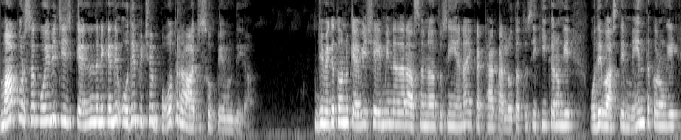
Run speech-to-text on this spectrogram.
ਮਹਾਂਪੁਰਸ਼ ਕੋਈ ਵੀ ਚੀਜ਼ ਕਹਿੰਦੇ ਹੁੰਦੇ ਨੇ, ਕਹਿੰਦੇ ਉਹਦੇ ਪਿੱਛੇ ਬਹੁਤ ਰਾਜ ਸੁਪੇ ਹੁੰਦੇ ਆ। ਜਿਵੇਂ ਕਿ ਤੁਹਾਨੂੰ ਕਿਹਾ ਵੀ 6 ਮਹੀਨੇ ਦਾ ਰਾਸ਼ਨ ਤੁਸੀਂ ਹੈ ਨਾ ਇਕੱਠਾ ਕਰ ਲਓ, ਤਾਂ ਤੁਸੀਂ ਕੀ ਕਰੋਗੇ? ਉਹਦੇ ਵਾਸਤੇ ਮਿਹਨਤ ਕਰੋਗੇ।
